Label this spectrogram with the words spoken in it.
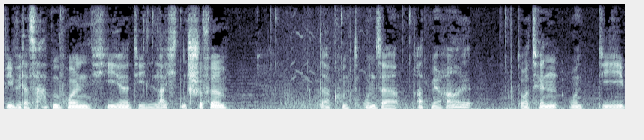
wie wir das haben wollen. Hier die leichten Schiffe. Da kommt unser Admiral dorthin und die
